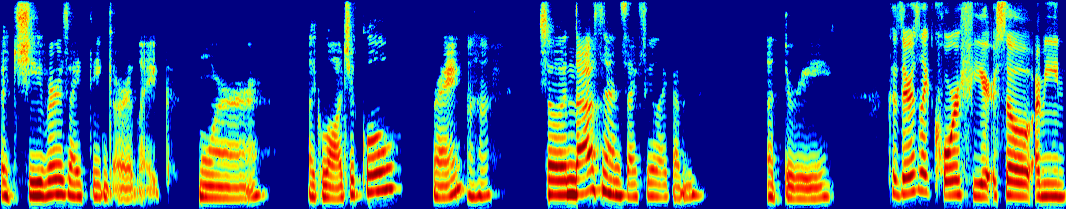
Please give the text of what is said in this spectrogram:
achievers I think are like more like logical, right? Mhm. So in that sense, I feel like I'm a three. because there's like core fear so i mean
